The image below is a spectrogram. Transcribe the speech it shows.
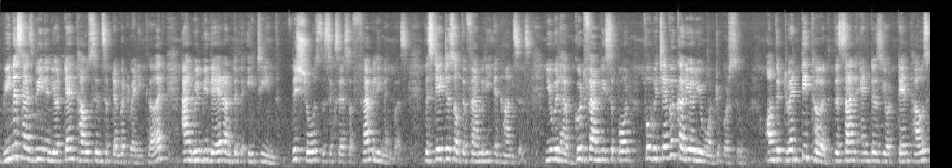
Venus has been in your 10th house since September 23rd and will be there until the 18th. This shows the success of family members. The status of the family enhances. You will have good family support for whichever career you want to pursue. On the 23rd, the sun enters your 10th house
